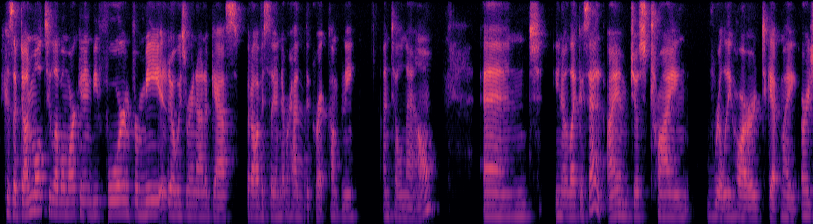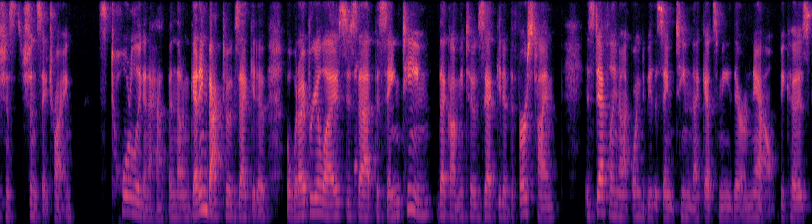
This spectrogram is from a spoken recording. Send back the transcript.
because I've done multi level marketing before. And for me, it always ran out of gas. But obviously, I never had the correct company until now. And, you know, like I said, I am just trying really hard to get my, or I just shouldn't say trying. It's totally going to happen that I'm getting back to executive. But what I've realized is that the same team that got me to executive the first time is definitely not going to be the same team that gets me there now because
